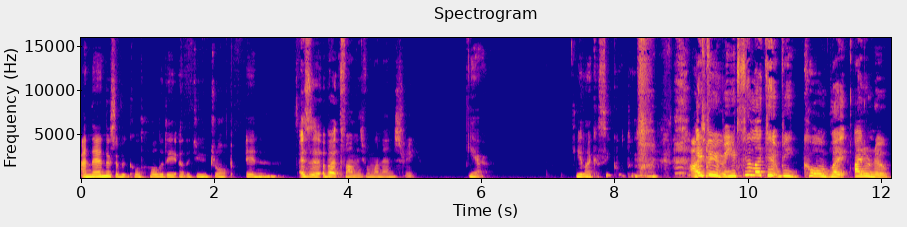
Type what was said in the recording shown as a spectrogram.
and then there's a book called Holiday at the Dewdrop Inn. Is it about the families from one end street? Yeah, you like a sequel to it. I do, but you'd feel like it would be called like I don't know,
